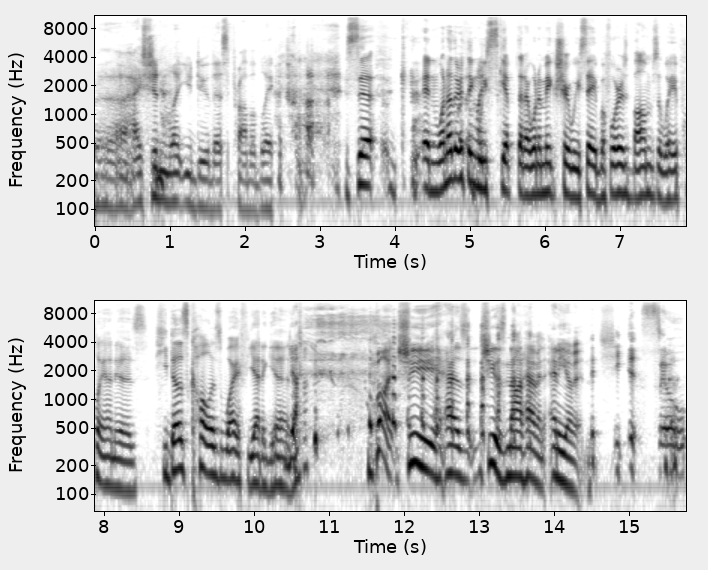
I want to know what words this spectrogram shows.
Uh, I shouldn't let you do this probably. So and one other thing we skipped that I want to make sure we say before his bombs away plan is he does call his wife yet again. yeah. but she has, she is not having any of it. she is so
